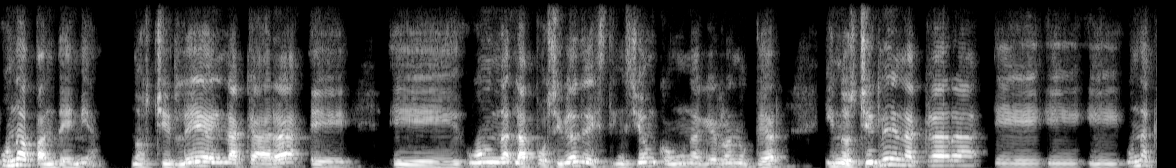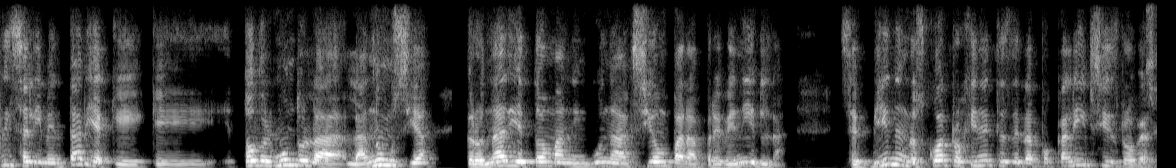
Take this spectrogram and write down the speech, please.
una pandemia, nos chirlea en la cara eh, eh, una, la posibilidad de extinción con una guerra nuclear y nos chirlea en la cara eh, una crisis alimentaria que, todo el mundo la, la, anuncia, pero nadie toma ninguna acción para prevenirla. Se vienen los cuatro jinetes del apocalipsis, Roberto.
